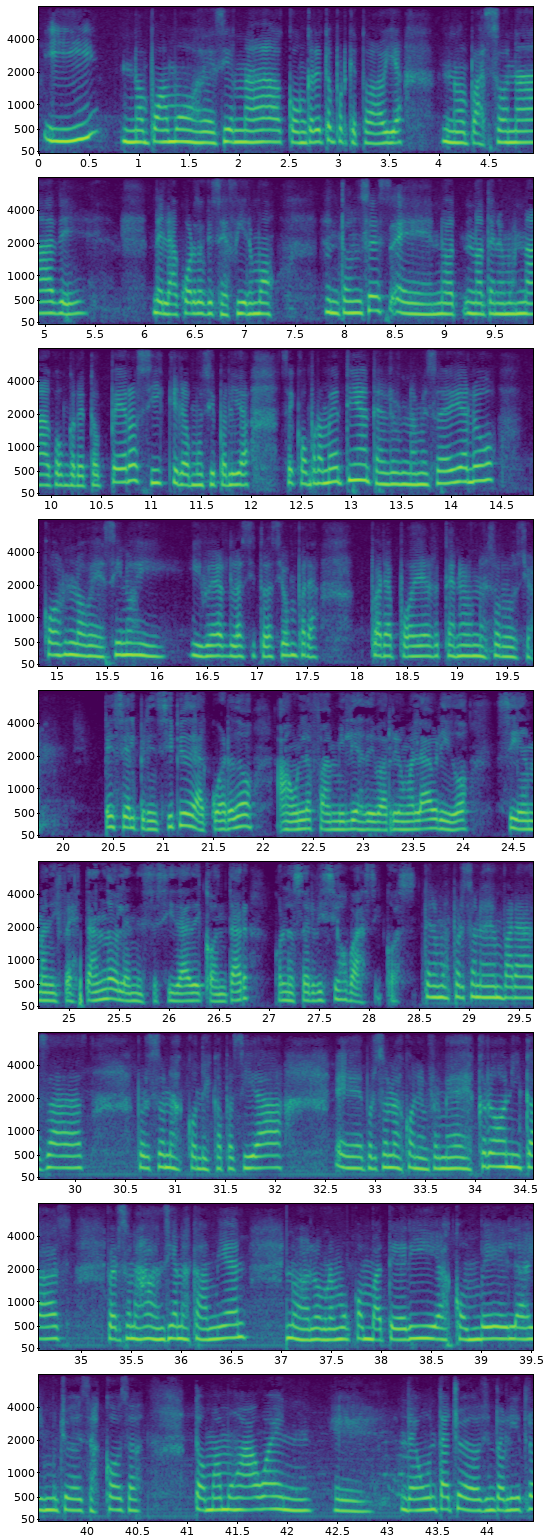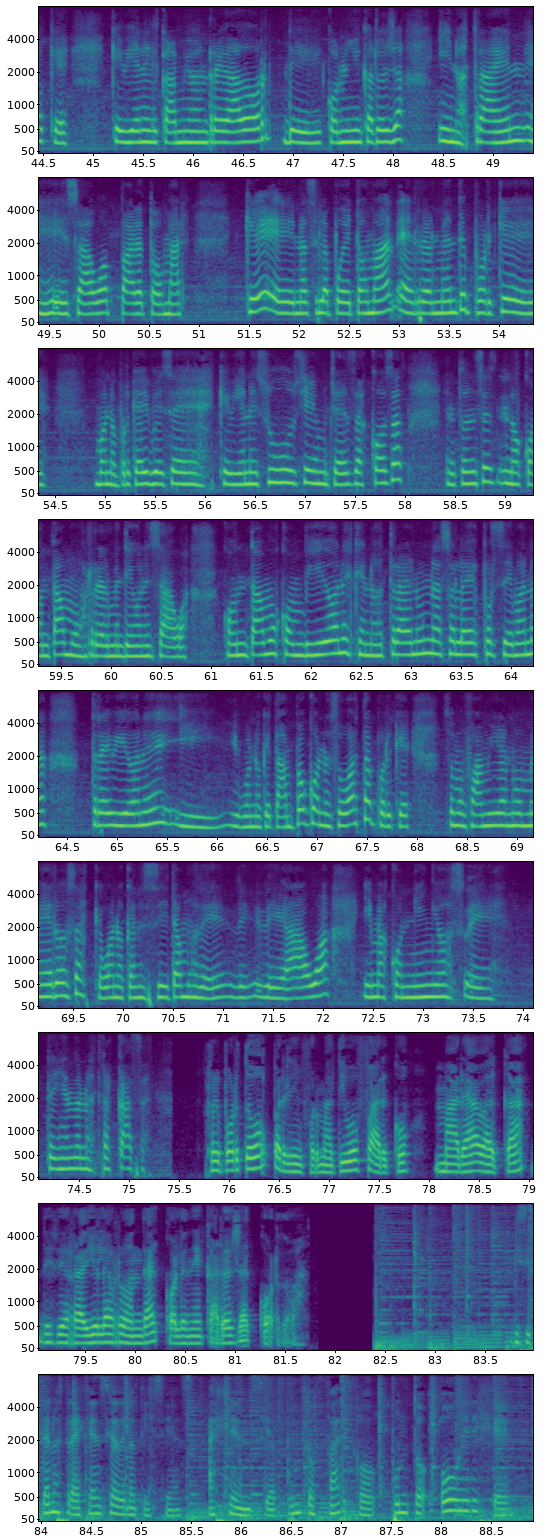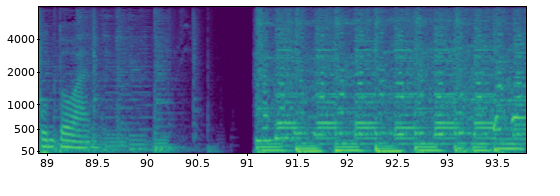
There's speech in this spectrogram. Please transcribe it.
Y no podamos decir nada concreto porque todavía no pasó nada de, del acuerdo que se firmó. Entonces eh, no, no tenemos nada concreto, pero sí que la municipalidad se comprometía a tener una mesa de diálogo con los vecinos y, y ver la situación para, para poder tener una solución. Pese al principio de acuerdo, aún las familias de Barrio Malabrigo siguen manifestando la necesidad de contar con los servicios básicos. Tenemos personas embarazadas, personas con discapacidad, eh, personas con enfermedades crónicas, personas ancianas también. Nos alumbramos con baterías, con velas y muchas de esas cosas. Tomamos agua en, eh, de un tacho de 200 litros que, que viene el camión regador de Colonia y Carolla y nos traen eh, esa agua para tomar que eh, no se la puede tomar eh, realmente porque bueno porque hay veces que viene sucia y muchas de esas cosas. Entonces no contamos realmente con esa agua. Contamos con bidones que nos traen una sola vez por semana tres bidones y, y bueno que tampoco nos subasta porque somos familias numerosas que bueno que necesitamos de, agua y más con niños eh, teniendo nuestras casas. Reportó para el informativo Farco Mara Abaca desde Radio La Ronda, Colonia Carolla, Córdoba. Visita nuestra agencia de noticias, agencia.farco.org.ar.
